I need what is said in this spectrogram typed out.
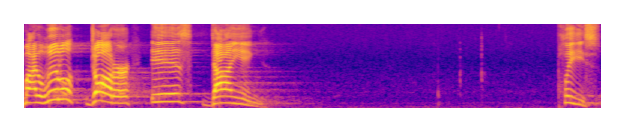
My little daughter is dying. Please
